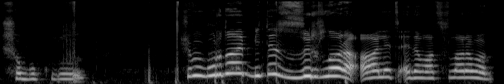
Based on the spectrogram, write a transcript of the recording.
Çabukluğu. Şimdi burada bir de zırhlara, alet edevatlara bak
